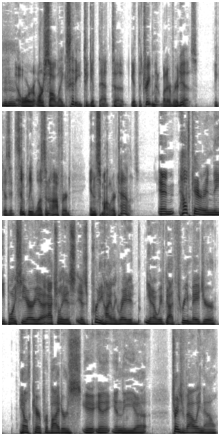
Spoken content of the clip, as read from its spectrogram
Mhm. or or Salt Lake City to get that uh, get the treatment, whatever it is, because it simply wasn't offered in smaller towns. And healthcare in the Boise area actually is is pretty highly rated. You know, we've got three major healthcare providers in, in the uh, Treasure Valley now,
